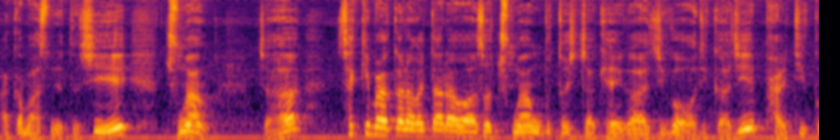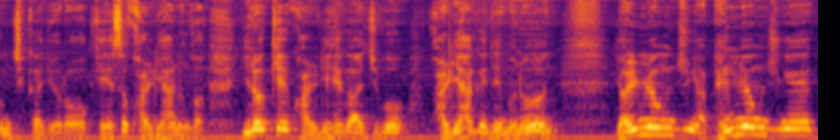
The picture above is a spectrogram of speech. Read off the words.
아까 말씀드렸듯이 중앙 자, 새끼 발가락을 따라와서 중앙부터 시작해 가지고 어디까지 발 뒤꿈치까지 이렇게 해서 관리하는 거. 이렇게 관리해 가지고 관리하게 되면은 10명 중에, 아, 100명 중에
